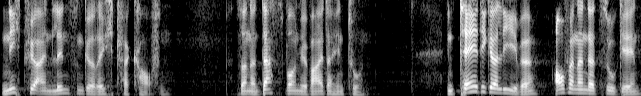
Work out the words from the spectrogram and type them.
nicht für ein Linsengericht verkaufen, sondern das wollen wir weiterhin tun. In tätiger Liebe aufeinander zugehen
